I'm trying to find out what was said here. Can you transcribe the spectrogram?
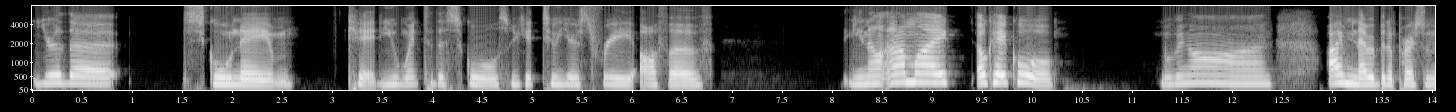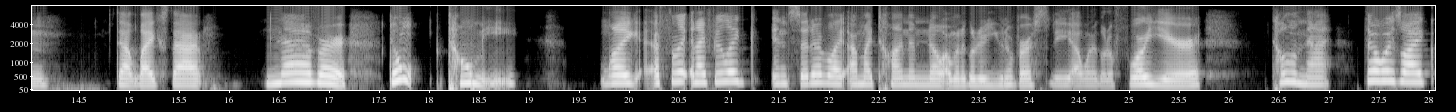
you're the school name kid. You went to the school, so you get two years free off of, you know, and I'm like, okay, cool. Moving on. I've never been a person that likes that. Never. Don't tell me. Like, I feel like, and I feel like instead of like, am I telling them, no, I want to go to university, I want to go to four year, tell them that, they're always like,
